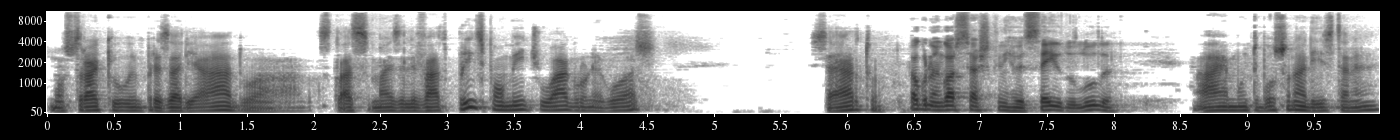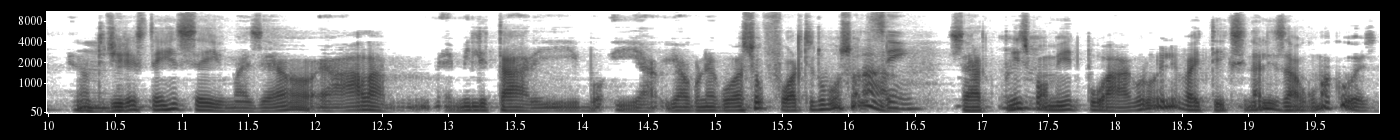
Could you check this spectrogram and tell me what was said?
Mostrar que o empresariado, as classes mais elevadas, principalmente o agronegócio, certo? Algum negócio você acha que tem receio do Lula? Ah, é muito bolsonarista, né? Eu não te Hum. diria que tem receio, mas é, a- é a ala é, militar e, e, e agronegócio é o forte do Bolsonaro. Sim. certo? Uhum. Principalmente para o agro, ele vai ter que sinalizar alguma coisa.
